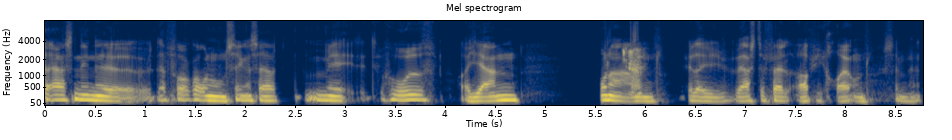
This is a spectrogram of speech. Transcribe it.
der er sådan en, øh, der foregår nogle ting, og så med hovedet og hjernen under armen, Eller i værste fald op i røven, simpelthen.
